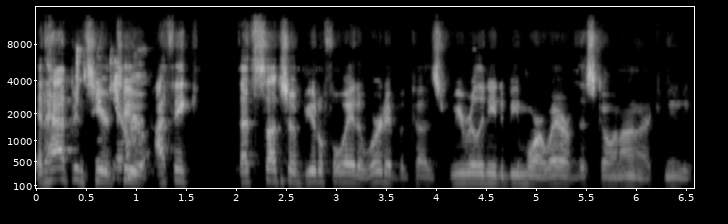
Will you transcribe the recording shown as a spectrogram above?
It happens here too. I think that's such a beautiful way to word it because we really need to be more aware of this going on in our community.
